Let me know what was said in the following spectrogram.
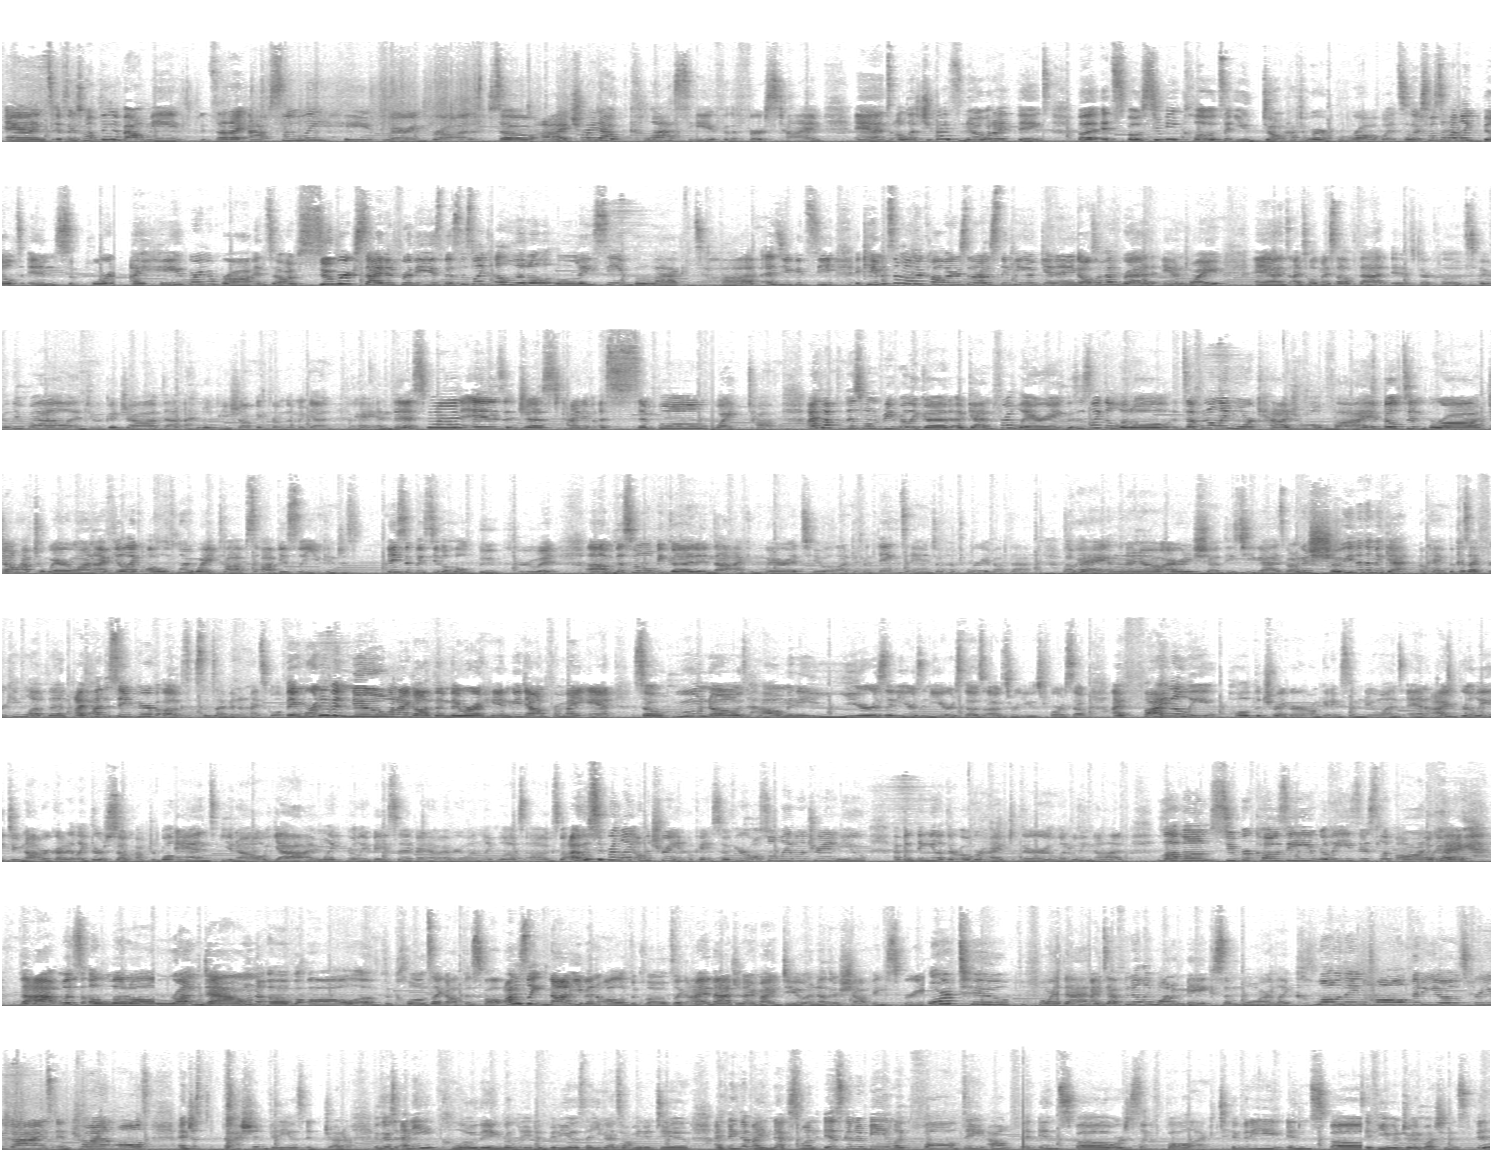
And if there's one thing about me, it's that I absolutely hate wearing bras. So I tried out Klassy for the first time, and I'll let you guys know what I think, but it's supposed to be clothes that you don't have to wear a bra with. So they're supposed to have like built-in support. I hate wearing a bra, and so I'm super excited for these. This is like a little lacy black top, as you can see. It came in some other colors that I was thinking of getting. It also had red and white, and I told myself that if their clothes fit really well and do a good job, that I will be shopping from them again. Okay, and this one is just kind of a simple white top. I thought that this one would be really good, again, for layering. This is like a little, definitely more casual vibe. Built-in bra, don't have to wear one. I feel like all of my white tops, obviously you can just basically see the whole boob through it. Um, this one will be good in that I can wear it to a lot of different things and don't have to worry about that. Okay, and then I know I already showed these to you guys, but I'm gonna show you to them again, okay? Because I freaking love them. I've had the same pair of Uggs since I've been in high school. They weren't even new when I got them. They were a hand-me-down from my aunt, so who knows how many years and years and years those Uggs were used for. So I finally pulled the trigger on getting some new ones, and I really do not regret it. Like, they're so comfortable, and, you know, yeah, I'm, like, really basic. I know everyone, like, loves Uggs, but I was super late on the train, okay? So if you're also late on the train and you have been thinking that they're overhyped, they're literally not. Love them, super cozy, really easy to slip on. Okay, that was a little rundown of all of the clothes I got this fall. Honestly, not even all of the clothes. Like, I imagine I might do another shopping spree or two before that. I definitely want to make some more, like, clothing haul videos for you guys and try-on hauls and just fashion videos in general. If there's any clothing related videos that you guys want me to do, I think that my next one is going to be, like, fall date outfit inspo or just, like, fall activity inspo. If you enjoyed watching this video,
